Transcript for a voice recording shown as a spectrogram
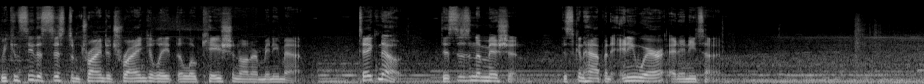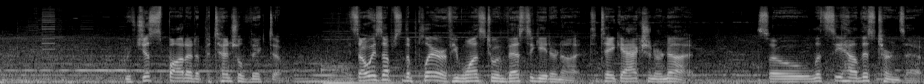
We can see the system trying to triangulate the location on our minimap. Take note, this isn't a mission. This can happen anywhere at any time. We've just spotted a potential victim. It's always up to the player if he wants to investigate or not, to take action or not. So let's see how this turns out.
